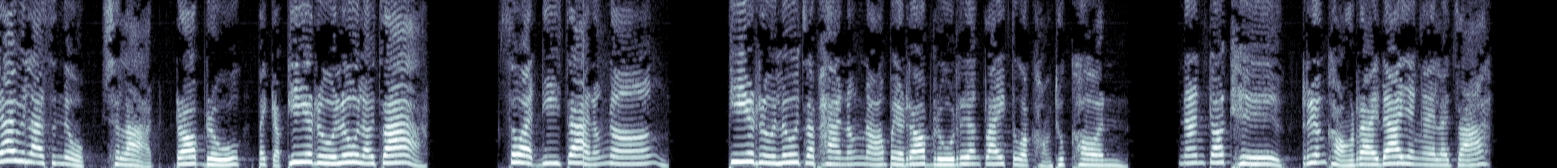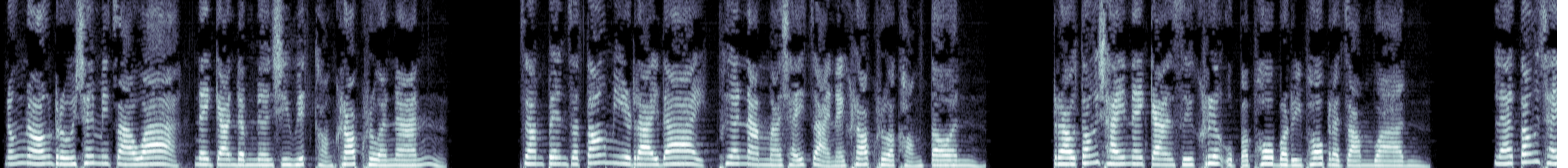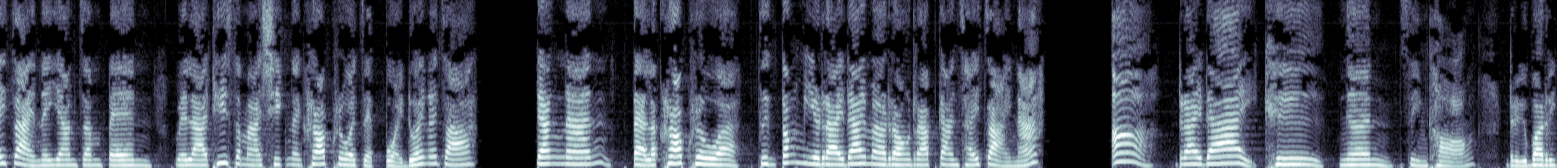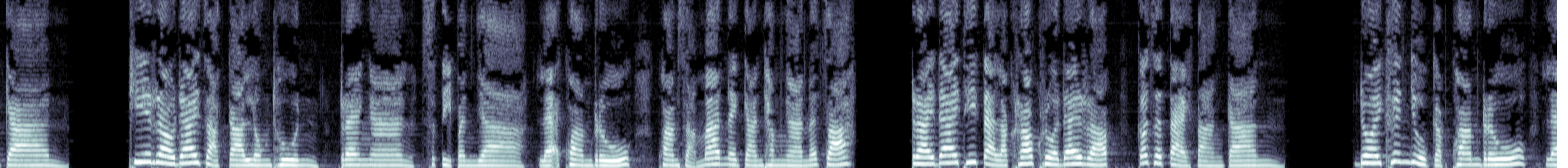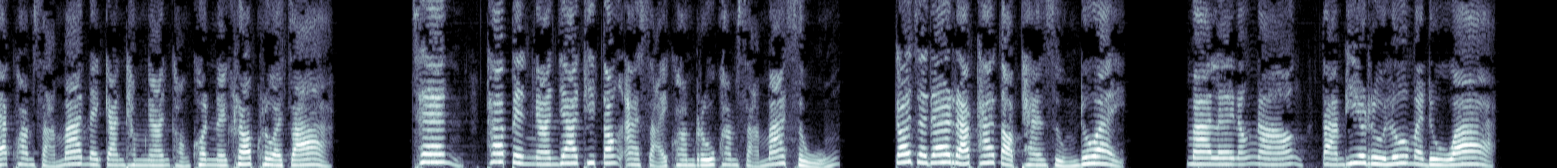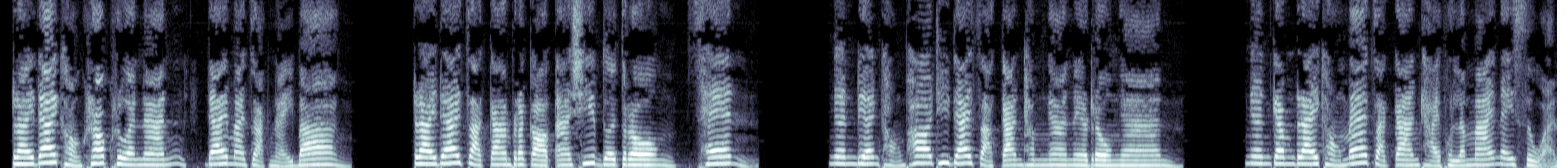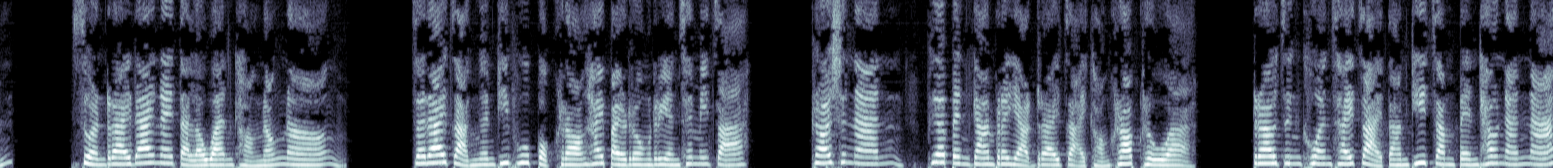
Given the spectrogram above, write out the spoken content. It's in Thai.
ได้เวลาสนุก ฉลาด รอบรู้ไปกับพี่รูลู่แล้วจ้า สวัสดีจ้าน้องๆ พี่รูลู่จะพาน้องๆไปรอบรู้เรื่องใกล้ตัวของทุกคน นั่นก็คือ เรื่องของรายได้ยังไงล่ะจ๊ะ น้องๆรู้ใช่ไหมจ้าว่า ในการดำเนินชีวิตของครอบครัวนั้นจำเป็นจะต้องมีรายได้เพื่อนำมาใช้จ่ายในครอบครัวของตน เราต้องใช้ในการซื้อเครื่องอุปโภคบริโภคประจำวัน และต้องใช้จ่ายในยามจำเป็น เวลาที่สมาชิกในครอบครัวเจ็บป่วยด้วยนะจ๊ะ ดังนั้นแต่ละครอบครัวจึงต้องมีรายได้มารองรับการใช้จ่ายนะอ้อรายได้คือ เงิน สิ่งของ หรือบริการ ที่เราได้จากการลงทุน แรงงาน สติปัญญา และความรู้ ความสามารถในการทำงานนะจ๊ะ รายได้ที่แต่ละครอบครัวได้รับก็จะแตกต่างกัน โดยขึ้นอยู่กับความรู้และความสามารถในการทำงานของคนในครอบครัวจ้า เช่น ถ้าเป็นงานยากที่ต้องอาศัยความรู้ความสามารถสูง ก็จะได้รับค่าตอบแทนสูงด้วย มาเลยน้องๆ ตามพี่รูลูมาดูว่า รายได้ของครอบครัวนั้นได้มาจากไหนบ้าง รายได้จากการประกอบอาชีพโดยตรง เช่น เงินเดือนของพ่อที่ได้จากการทำงานในโรงงาน เงินกำไรของแม่จากการขายผลไม้ในสวน ส่วนรายได้ในแต่ละวันของน้องๆ จะได้จากเงินที่ผู้ปกครองให้ไปโรงเรียนใช่ไหมจ๊ะ เพราะฉะนั้นเพื่อเป็นการประหยัดรายจ่ายของครอบครัว เราจึงควรใช้จ่ายตามที่จำเป็นเท่านั้นนะ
